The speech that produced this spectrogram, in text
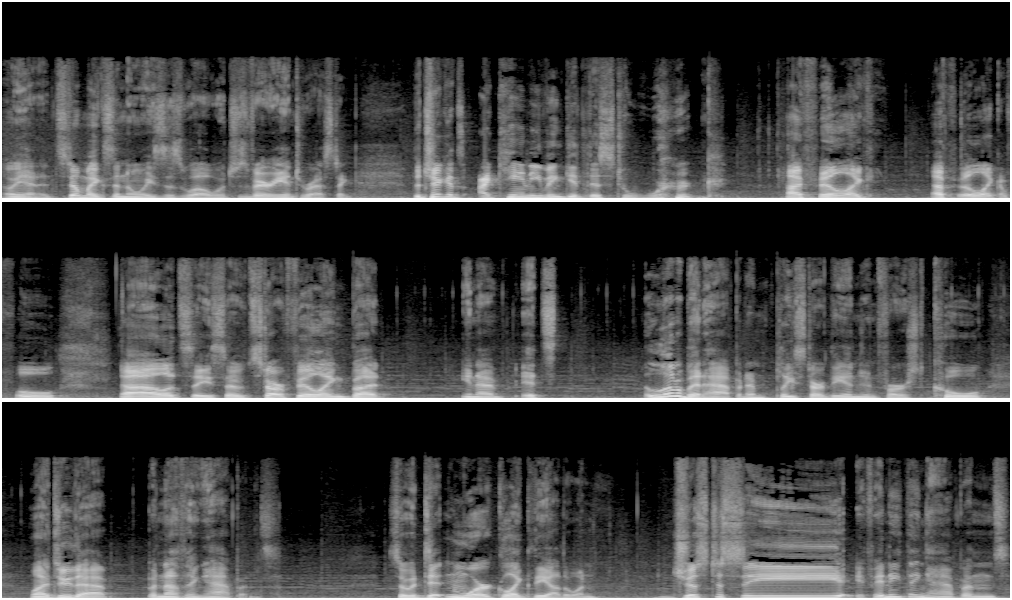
Oh yeah, it still makes a noise as well, which is very interesting. The chickens, I can't even get this to work. I feel like I feel like a fool. Uh, let's see. So start filling, but you know it's a little bit happening. Please start the engine first. Cool. Well, I do that, but nothing happens. So it didn't work like the other one. Just to see if anything happens,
